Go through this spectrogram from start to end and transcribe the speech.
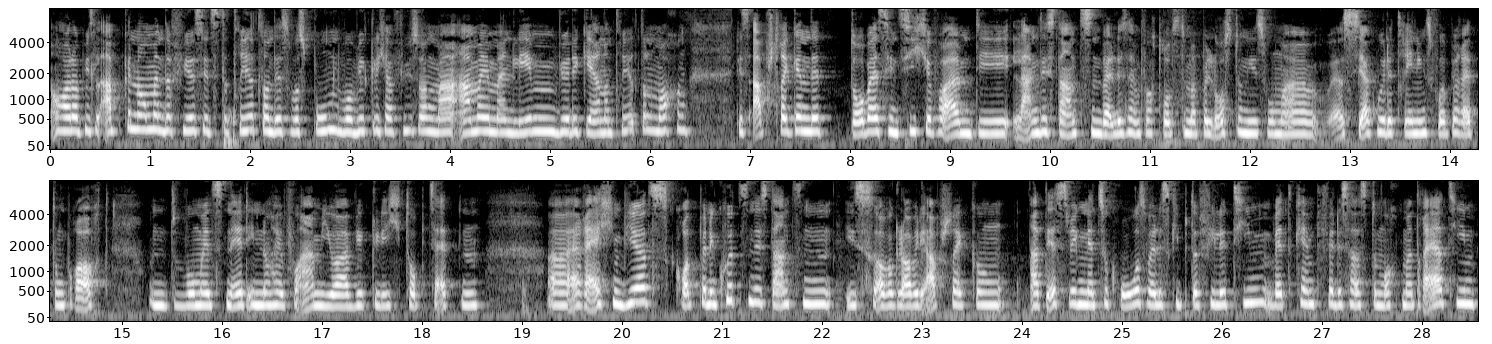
hat ein bisschen abgenommen, dafür ist jetzt der Triathlon das, was boomt, wo wirklich auch viele sagen, einmal in meinem Leben würde ich gerne einen Triathlon machen. Das Abstreckende dabei sind sicher vor allem die Langdistanzen, weil das einfach trotzdem eine Belastung ist, wo man eine sehr gute Trainingsvorbereitung braucht und wo man jetzt nicht innerhalb von einem Jahr wirklich Top-Zeiten äh, erreichen wird. Gerade bei den kurzen Distanzen ist aber, glaube ich, die Abschreckung auch deswegen nicht so groß, weil es gibt da viele Teamwettkämpfe. Das heißt, da macht man ein Dreierteam,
